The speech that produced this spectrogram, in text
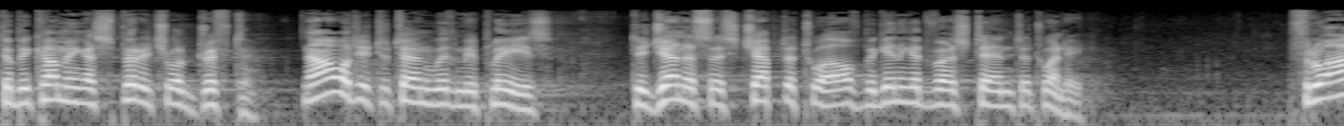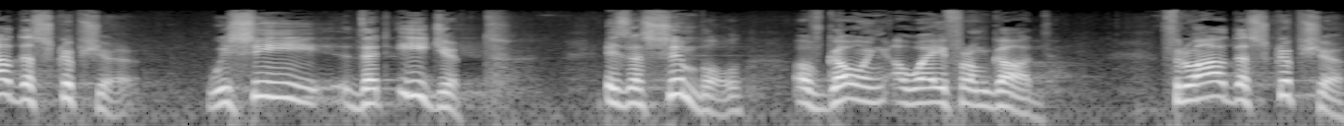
to becoming a spiritual drifter. Now, I want you to turn with me, please, to Genesis chapter 12, beginning at verse 10 to 20. Throughout the scripture, we see that Egypt is a symbol of going away from God. Throughout the scripture,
